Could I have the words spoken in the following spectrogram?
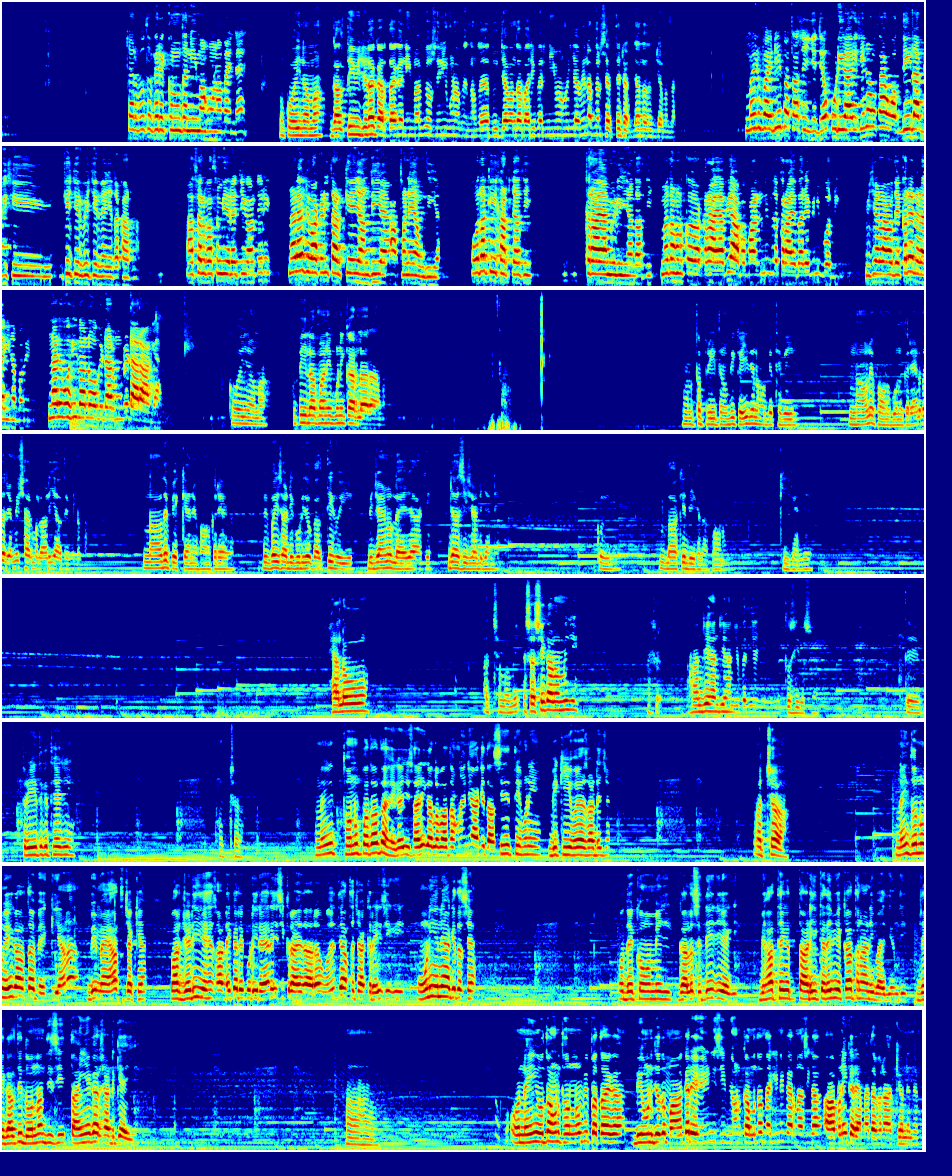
ਚਲ ਉਹ ਤਾਂ ਫਿਰ ਇੱਕ ਨੂੰ ਤਾਂ ਨੀਵਾ ਹੋਣਾ ਪੈਂਦਾ ਹੈ। ਕੋਈ ਨਾ ਮਾਂ ਗਲਤੀ ਵੀ ਜਿਹੜਾ ਕਰਦਾ ਹੈਗਾ ਨੀਵਾਂ ਵੀ ਉਸੇ ਨਹੀਂ ਹੋਣਾ ਪੈਂਦਾ ਹੁੰਦਾ। ਜਾਂ ਦੂਜਾ ਬੰਦਾ ਵਾਰੀ ਵਾਰੀ ਨੀਵਾਂ ਹੋਈ ਜਾਵੇ ਨਾ ਫਿਰ ਸਿਰ ਤੇ ਚੜ ਜਾਂਦਾ ਦੂਜਾ ਬੰਦਾ। ਮੈਨੂੰ ਬਾਈ ਨਹੀਂ ਪਤਾ ਸੀ ਜਿੱਦੇ ਉਹ ਕੁੜੀ ਆਈ ਸੀ ਨਾ ਉਹ ਤਾਂ ਉਦੀ ਹੀ ਲੱਗ ਗਈ ਸੀ ਕਿਚਰ ਵਿਚਰ ਗਈ ਤਾਂ ਕਰਨ। ਅਸਲ ਬਸ ਮੇਰੇ ਚ ਹੀ ਗਲਤੀ ਰਹੀ। ਨਾਲੇ ਜਵਾਕੜੀ ਤੜਕੇ ਜਾਂਦੀ ਐ ਆਥਣੇ ਆਉਂਦੀ ਐ। ਉਹਦਾ ਕੀ ਖਰਚਾ ਸੀ? ਕਿਰਾਇਆ ਮਿਲੀ ਜਾਂਦਾ ਸੀ। ਮੈਂ ਤਾਂ ਹੁਣ ਕ- ਕਿਰਾਇਆ ਵੀ ਆਪ ਫੜ ਨਹੀਂ ਮੈਂ ਤਾਂ ਕਿਰਾਏ ਬਾਰੇ ਵੀ ਨਹੀਂ ਬੋਲੀ। ਵੀ ਚੱਲ ਆਪਦੇ ਘਰੇ ਲੜਾਈ ਨਾ ਪਵੇ। ਨਾਲੇ ਉਹੀ ਗੱਲ ਹੋ ਗਈ ਡਰ ਮੁੰਡੇ ਡਰ ਆ ਗਿਆ। ਕੋਈ ਨਾ ਮਾਂ ਤੂੰ ਪੀ ਲਾ ਪਾਣੀ ਪੂਣੀ ਕਰ ਲੈ ਆਰਾਮ। ਹੁਣ ਤਾਂ ਪ੍ਰੀਤ ਨੂੰ ਵੀ ਕਈ ਦਿਨ ਹੋ ਗਏ ਇੱਥੇ ਗਈ ਨੂੰ। ਨਾ ਉਹਨੇ ਫੋਨ ਫੋਨ ਕਰਿਆ ਨਾ ਤਾਂ ਜੰਮੀ ਸ਼ਰਮ ਲਾ ਲਈ ਆਪਦੇ ਵੱਲੋਂ ਤਾਂ। ਨਾ ਉਹਦੇ ਪੇਕਿਆਂ ਨੇ ਫੋਨ ਕਰਿਆਗਾ ਵੀ ਭਾਈ ਸਾਡੀ ਕੁੜੀ ਤੋਂ ਗਲਤੀ ਹੋਈ ਹੈ ਵੀ ਜਾਂ ਇਹਨੂੰ ਲੈ ਜਾ ਕੇ ਜਾਂ ਅਸੀਂ ਛੱਡ ਜਾਂਦੇ। ਕੋਈ ਨਾ, ਲਾ ਕੇ ਦੇਖਦਾ ਫੋਨ ਕੀ ਕਹਿੰਦੇ ਹੈਲੋ। ਅੱਛਾ ਮੰਮੀ, ਸਤਿ ਸ਼੍ਰੀ ਅਕਾਲ ਮੰਮੀ ਜੀ। ਅੱਛਾ, ਹਾਂਜੀ ਹਾਂਜੀ ਹਾਂਜੀ, ਵਧੀਆ ਜੀ, ਵਧੀਆ। ਤੁਸੀਂ ਦੱਸੋ। ਤੇ ਪ੍ਰੀਤ ਕਿੱਥੇ ਹੈ ਜੀ? ਅੱਛਾ। ਨਹੀਂ, ਤੁਹਾਨੂੰ ਪਤਾ ਤਾਂ ਹੈਗਾ ਜੀ, ਸਾਰੀ ਗੱਲਬਾਤ ਹੁਣ ਇਹਨੇ ਆ ਕੇ ਦੱਸ ਹੀ ਦਿੱਤੀ ਹੋਣੀ ਹੈ ਵੀ ਕੀ ਹੋਇਆ ਸਾਡੇ 'ਚ। ਅੱਛਾ। ਨਹੀਂ, ਤੁਹਾਨੂੰ ਇਹ ਗੱਲ ਤਾਂ ਵੇਖੀ ਆ ਨਾ ਵੀ ਮੈਂ ਹੱਥ ਚੱਕਿਆ, ਪਰ ਜਿਹੜੀ ਇਹ ਸਾਡੇ ਘਰੇ ਕੁੜੀ ਰਹਿ ਰਹੀ ਸੀ ਕਿਰਾਏਦਾਰ, ਉਹਦੇ ਤੇ ਹੱਥ ਚੱਕ ਰਹੀ ਸੀਗੀ ਉਹ ਨਹੀਂ ਇਹਨੇ ਆ ਕੇ ਦੱਸਿਆ। ਉਹ ਦੇਖੋ ਮੰਮੀ ਜੀ, ਗੱਲ ਸਿੱਧੀ ਜੀ ਹੈਗੀ। ਵੀ ਹੱਥ ਇੱਕ ਤਾੜੀ ਕਦੇ ਵੀ ਇੱਕ ਹੱਥ ਨਾਲ ਨਹੀਂ ਵੱਜਦੀ ਹੁੰਦੀ। ਜੇ ਗਲਤੀ ਦੋਨਾਂ ਦੀ ਸੀ, ਤਾਂ ਹੀ ਇਹ ਘਰ ਛੱਡ ਕੇ ਆਈ ਹੈ ਹਾਂ ਹਾਂ। ਉਹ ਨਹੀਂ, ਉਹ ਤਾਂ ਹੁਣ ਤੁਹਾਨੂੰ ਵੀ ਪਤਾ ਹੈਗਾ ਵੀ ਹੁਣ ਜਦੋਂ ਮਾਂ ਘਰੇ ਹੈ ਨਹੀਂ ਸੀ, ਵੀ ਹੁਣ ਕੰਮ ਧੰਦਾ ਕਿਹਨੇ ਕਰਨਾ ਸੀਗਾ? ਆਪ ਨਹੀਂ ਕਰਿਆ ਮੈਂ ਤਾਂ ਫਿਰ ਆ ਕੇ ਉਹਨੇ ਦਿਨ।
